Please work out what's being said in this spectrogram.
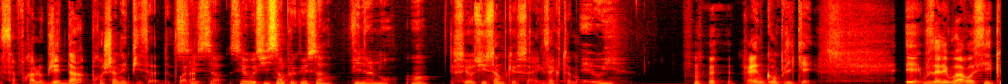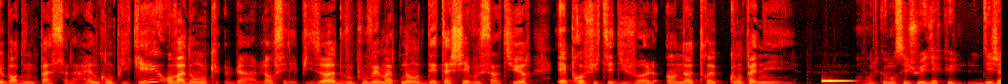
ça fera l'objet d'un prochain épisode. Voilà. C'est ça. C'est aussi simple que ça, finalement. Hein C'est aussi simple que ça, exactement. Eh oui. Rien de compliqué. Et vous allez voir aussi que Boarding Pass, ça n'a rien de compliqué. On va donc eh bien lancer l'épisode. Vous pouvez maintenant détacher vos ceintures et profiter du vol en notre compagnie. Avant de commencer, je voulais dire que déjà,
